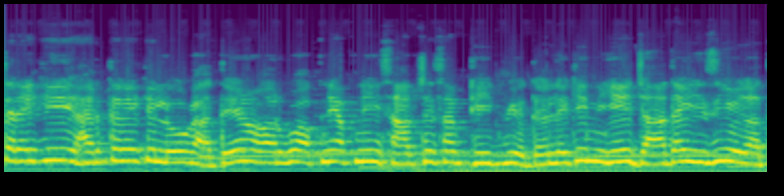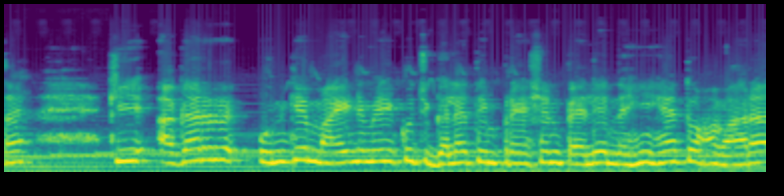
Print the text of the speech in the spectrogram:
तरह की हर तरह के लोग आते हैं और वो अपने अपने हिसाब से सब ठीक भी होते हैं। लेकिन ये ज़्यादा इजी हो जाता है कि अगर उनके माइंड में कुछ गलत इम्प्रेशन पहले नहीं है तो हमारा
